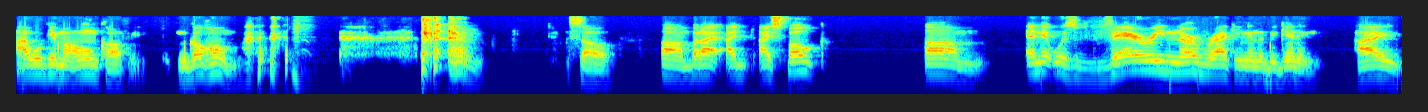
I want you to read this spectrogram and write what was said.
I will get my own coffee. Go home." so, um, but I, I I spoke, um, and it was very nerve wracking in the beginning. I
